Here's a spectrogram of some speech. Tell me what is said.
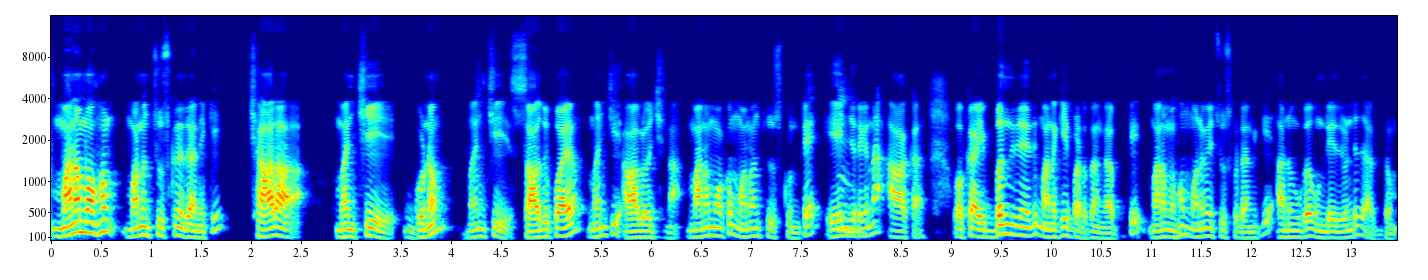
మన మొహం మనం చూసుకునే దానికి చాలా మంచి గుణం మంచి సదుపాయం మంచి ఆలోచన. మన ముఖం మనం చూసుకుంటే ఏం. జరిగినా ఆ ఒక ఇబ్బంది అనేది మనకే పడతాం కాబట్టి మన మొహం మనమే చూసుకోవడానికి అనువుగా ఉండేది అర్థం.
